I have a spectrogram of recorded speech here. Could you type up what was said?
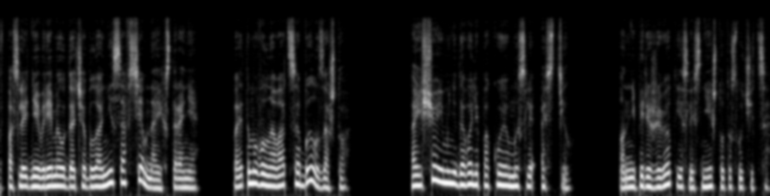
В последнее время удача была не совсем на их стороне, поэтому волноваться было за что. А еще ему не давали покоя мысли о Стил. Он не переживет, если с ней что-то случится.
